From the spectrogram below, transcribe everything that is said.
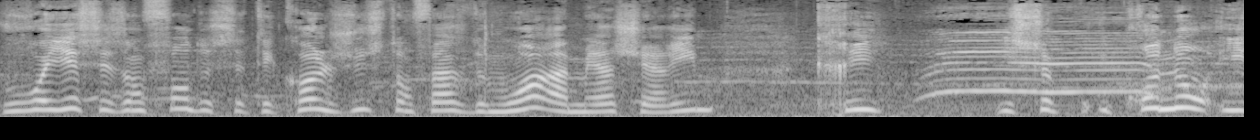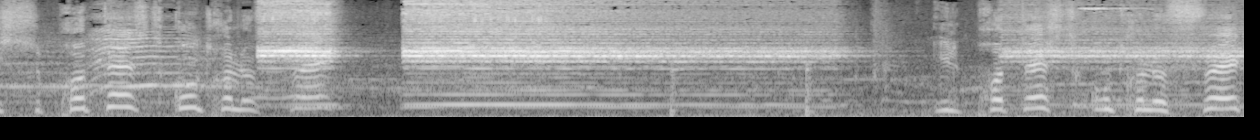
Vous voyez ces enfants de cette école juste en face de moi, à Meacharim, crient. Ils se, ils se protestent contre le fait. Ils protestent contre le fait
